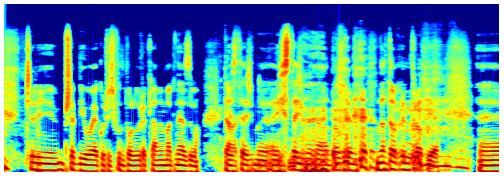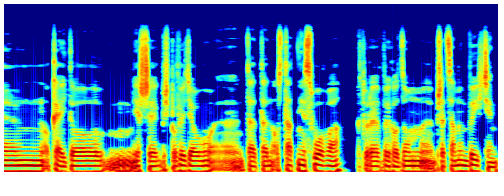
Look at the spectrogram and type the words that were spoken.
Czyli przebiło jak uczyć futbolu reklamy magnezu. Tak. Jesteśmy, jesteśmy na, dobrym, na dobrym tropie. Okej, okay, to jeszcze jakbyś powiedział te, te ostatnie słowa, które wychodzą przed samym wyjściem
